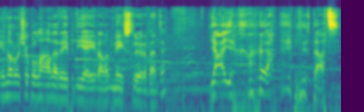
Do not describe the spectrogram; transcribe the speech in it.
enorme chocoladerepen die jij hier aan het meesleuren bent hè? Ja, ja, ja inderdaad.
